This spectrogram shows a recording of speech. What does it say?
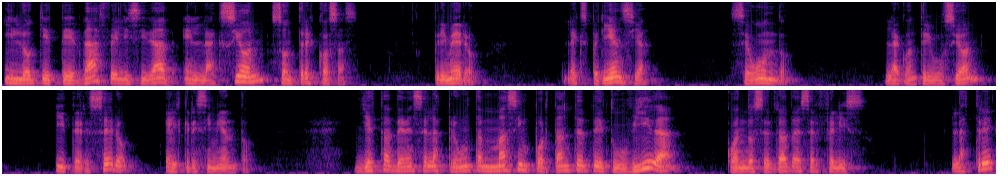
Y lo que te da felicidad en la acción son tres cosas. Primero, la experiencia. Segundo, la contribución. Y tercero, el crecimiento. Y estas deben ser las preguntas más importantes de tu vida cuando se trata de ser feliz. Las tres,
